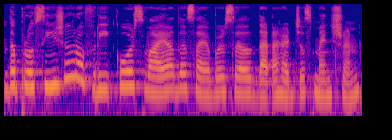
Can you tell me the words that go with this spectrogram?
The procedure of recourse via the cyber cell that I had just mentioned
